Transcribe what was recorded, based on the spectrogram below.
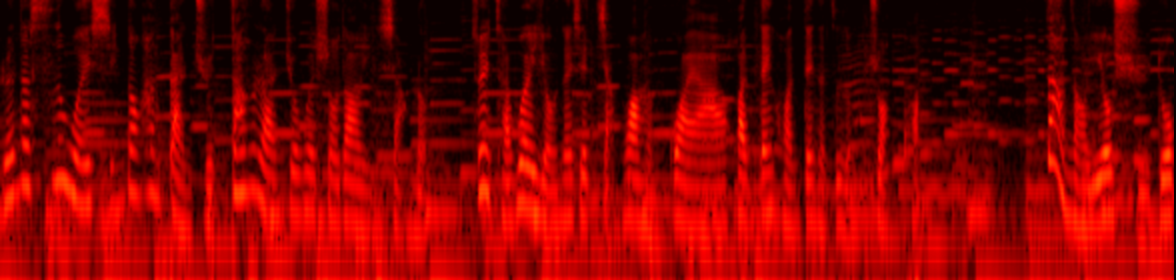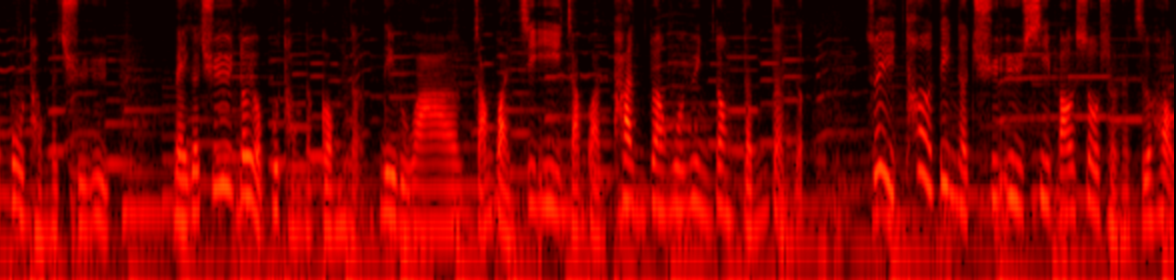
人的思维、行动和感觉当然就会受到影响了。所以才会有那些讲话很怪啊、还颠还颠的这种状况。大脑也有许多不同的区域，每个区域都有不同的功能，例如啊，掌管记忆、掌管判断或运动等等的。所以特定的区域细胞受损了之后，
